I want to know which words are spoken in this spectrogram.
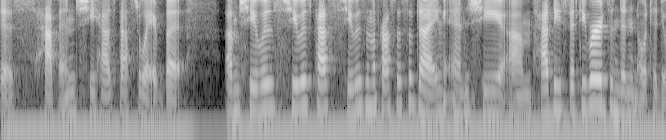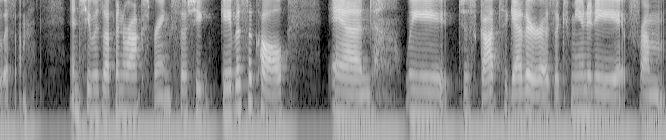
this happened, she has passed away, but um, she was she was past she was in the process of dying and she um, had these 50 birds and didn't know what to do with them. And she was up in Rock Springs, so she gave us a call and we just got together as a community from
